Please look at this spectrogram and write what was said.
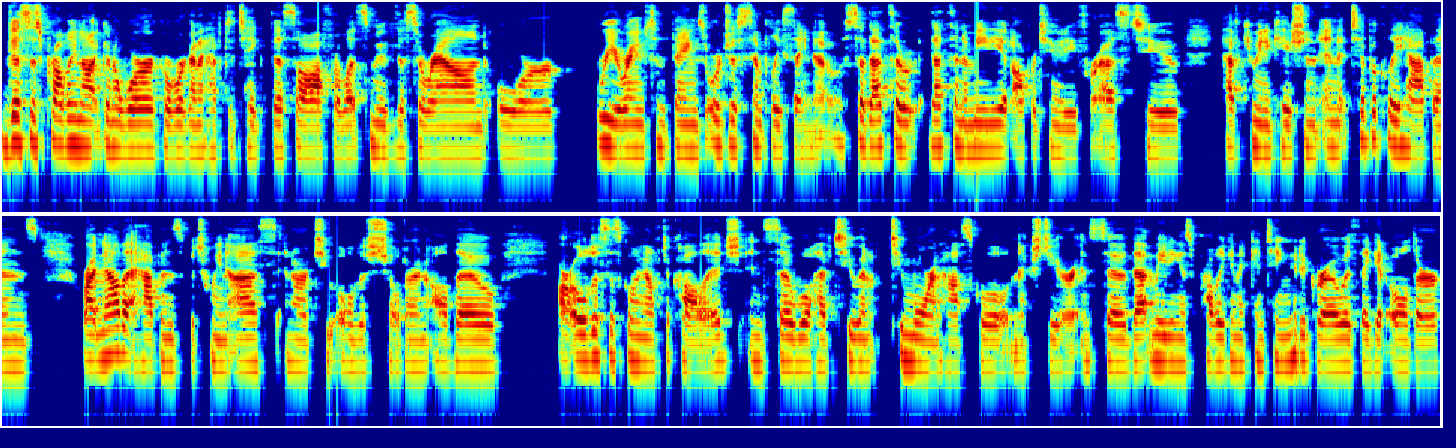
this is probably not going to work, or we're going to have to take this off, or let's move this around, or rearrange some things, or just simply say no. So that's a that's an immediate opportunity for us to have communication, and it typically happens right now. That happens between us and our two oldest children, although our oldest is going off to college, and so we'll have two in, two more in high school next year, and so that meeting is probably going to continue to grow as they get older.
